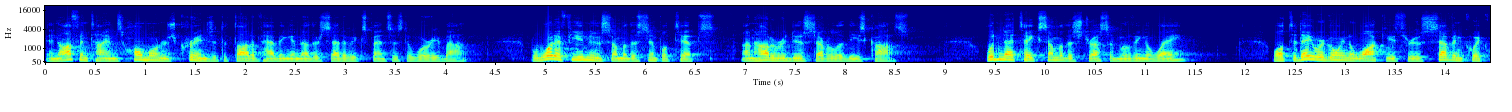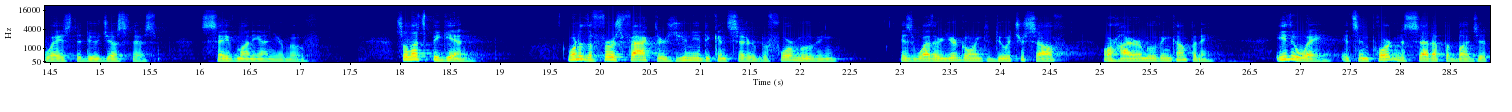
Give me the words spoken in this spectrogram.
and oftentimes homeowners cringe at the thought of having another set of expenses to worry about. But what if you knew some of the simple tips on how to reduce several of these costs? Wouldn't that take some of the stress of moving away? Well, today we're going to walk you through seven quick ways to do just this save money on your move. So let's begin. One of the first factors you need to consider before moving is whether you're going to do it yourself or hire a moving company. Either way, it's important to set up a budget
